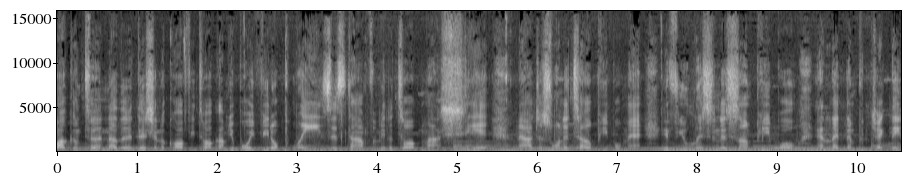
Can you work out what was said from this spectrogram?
Welcome to another edition of Coffee Talk. I'm your boy Vito Blaze. It's time for me to talk my shit. Now, I just want to tell people, man, if you listen to some people and let them project their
